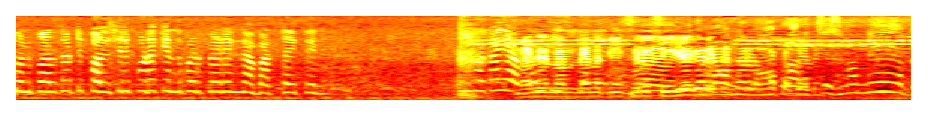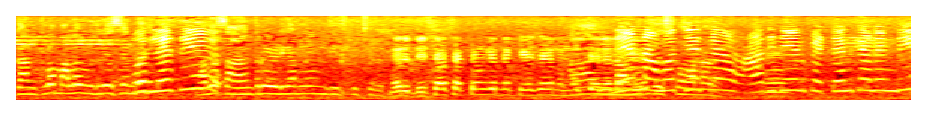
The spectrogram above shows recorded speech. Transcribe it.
గుణపాలతోటి కళ్ళు కూడా కింద పడిపోయాడండి నా భర్త అయితేనే. వచ్చేసిన గంటలో మళ్ళీ వదిలేసండి వదిలేసి మళ్ళీ సాయంత్రం ఏడు గంటలకు తీసుకొచ్చారు. మరి దిశ చట్టం కింద కేసు ఏమైనా నమోదు చేయలేదు? నేను నమోదు చేసా. అది నేను పెట్టాను కానండి.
